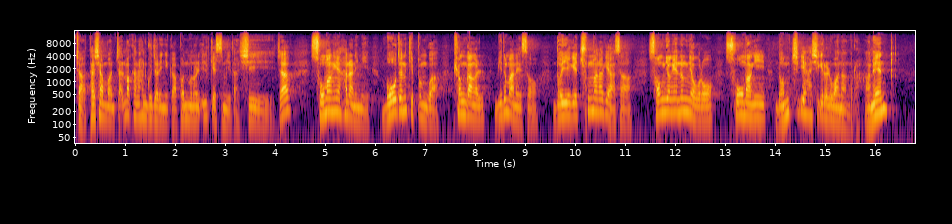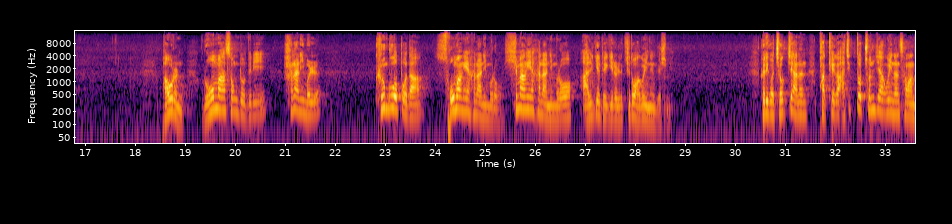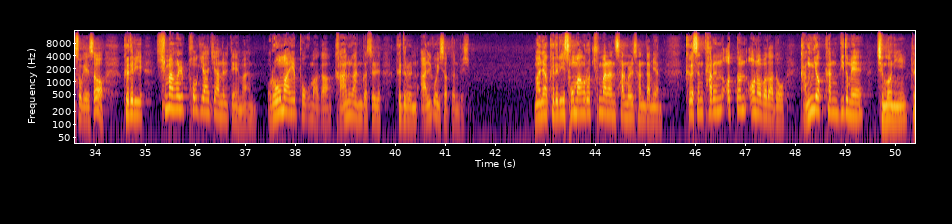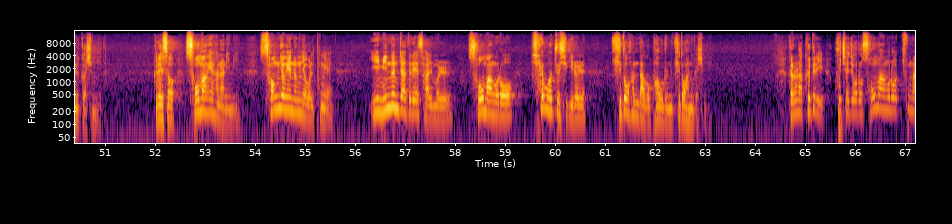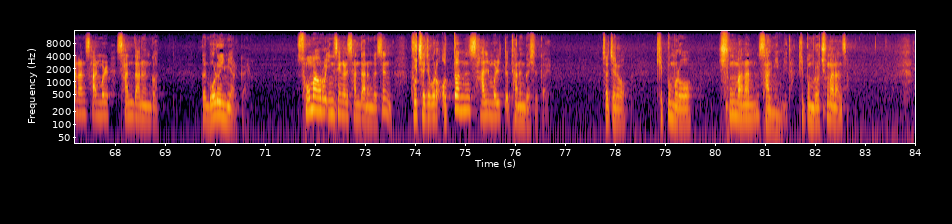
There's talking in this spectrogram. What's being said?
자, 다시 한번 짤막한 한 구절이니까 본문을 읽겠습니다. 시작. 소망의 하나님이 모든 기쁨과 평강을 믿음 안에서 너희에게 충만하게 하사 성령의 능력으로 소망이 넘치게 하시기를 원하노라. 아멘. 바울은 로마 성도들이 하나님을 그 무엇보다 소망의 하나님으로, 희망의 하나님으로 알게 되기를 기도하고 있는 것입니다. 그리고 적지 않은 박해가 아직도 존재하고 있는 상황 속에서 그들이 희망을 포기하지 않을 때에만 로마의 복음화가 가능한 것을 그들은 알고 있었던 것입니다. 만약 그들이 소망으로 충만한 삶을 산다면 그것은 다른 어떤 언어보다도 강력한 믿음의 증언이 될 것입니다. 그래서 소망의 하나님이 성령의 능력을 통해 이 믿는 자들의 삶을 소망으로 채워주시기를 기도한다고 바울은 기도하는 것입니다. 그러나 그들이 구체적으로 소망으로 충만한 삶을 산다는 것, 그건 뭘 의미할까요? 소망으로 인생을 산다는 것은 구체적으로 어떤 삶을 뜻하는 것일까요? 첫째로, 기쁨으로 충만한 삶입니다. 기쁨으로 충만한 삶.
